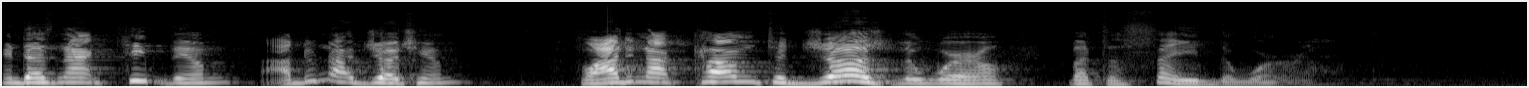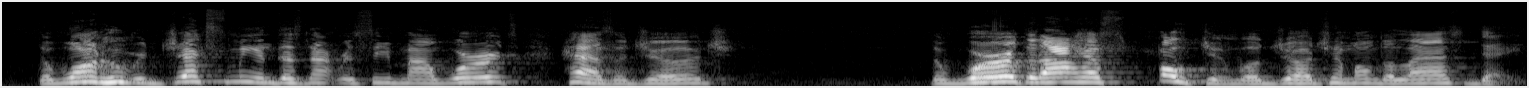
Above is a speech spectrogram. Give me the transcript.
and does not keep them, I do not judge him. For I did not come to judge the world, but to save the world. The one who rejects me and does not receive my words has a judge. The word that I have spoken will judge him on the last day.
